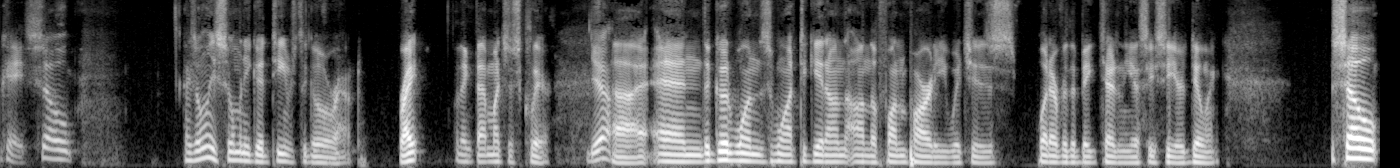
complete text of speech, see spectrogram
okay, so there's only so many good teams to go around, right? I think that much is clear. Yeah. Uh, and the good ones want to get on on the fun party, which is whatever the Big Ten and the SEC are doing. So,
